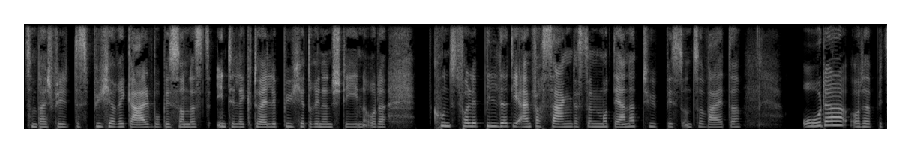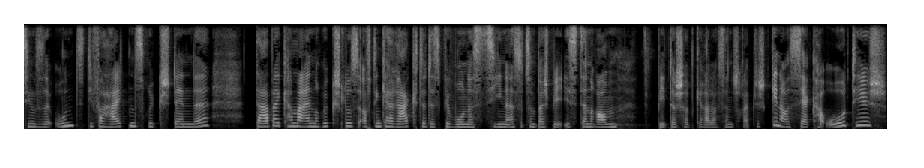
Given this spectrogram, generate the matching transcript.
zum Beispiel das Bücherregal, wo besonders intellektuelle Bücher drinnen stehen oder kunstvolle Bilder, die einfach sagen, dass du ein moderner Typ bist und so weiter. Oder, oder beziehungsweise und die Verhaltensrückstände. Dabei kann man einen Rückschluss auf den Charakter des Bewohners ziehen. Also zum Beispiel ist dein Raum, Peter schaut gerade auf seinen Schreibtisch, genau, sehr chaotisch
